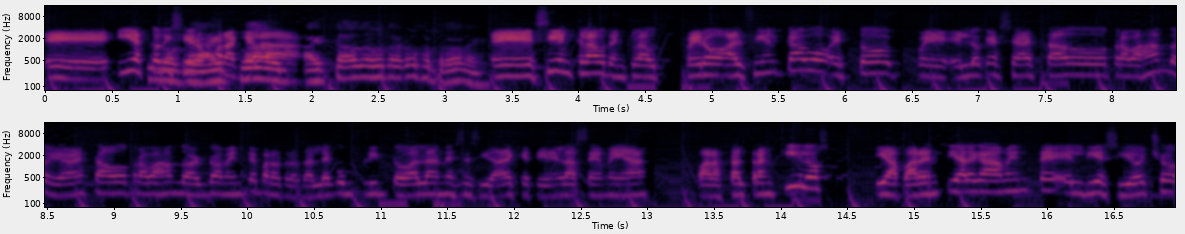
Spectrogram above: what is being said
Eh, y esto lo hicieron para que cloud, la, Hay cloud es otra cosa, perdón. eh, sí, en cloud, en cloud. Pero al fin y al cabo, esto pues, es lo que se ha estado trabajando y han estado trabajando arduamente para tratar de cumplir todas las necesidades que tiene la CMA para estar tranquilos. Y aparentemente y alegadamente, el 18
